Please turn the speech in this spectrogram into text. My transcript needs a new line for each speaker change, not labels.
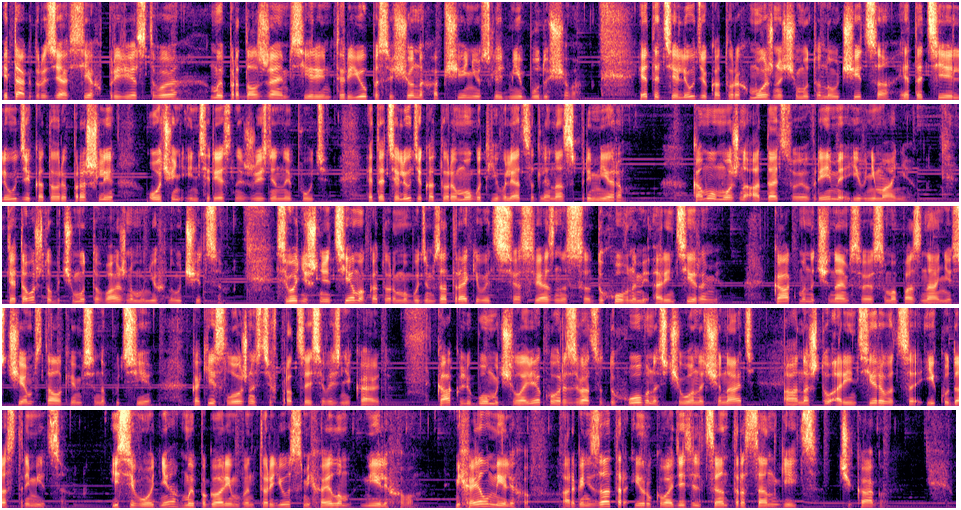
Итак, друзья, всех приветствую. Мы продолжаем серию интервью, посвященных общению с людьми будущего. Это те люди, которых можно чему-то научиться, это те люди, которые прошли очень интересный жизненный путь. Это те люди, которые могут являться для нас примером, кому можно отдать свое время и внимание для того, чтобы чему-то важному у них научиться. Сегодняшняя тема, которую мы будем затрагивать, связана с духовными ориентирами – как мы начинаем свое самопознание, с чем сталкиваемся на пути, какие сложности в процессе возникают, как любому человеку развиваться духовно, с чего начинать, а, на что ориентироваться и куда стремиться. И сегодня мы поговорим в интервью с Михаилом Мелеховым. Михаил Мелехов – организатор и руководитель центра Сан-Гейтс, Чикаго.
